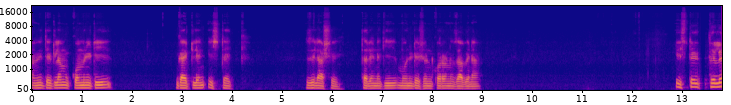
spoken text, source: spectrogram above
আমি দেখলাম কমিউনিটি গাইডলাইন স্ট্রাইক যদি আসে তাহলে নাকি মনিটেশন করানো যাবে না। স্ট্রাইক তাহলে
